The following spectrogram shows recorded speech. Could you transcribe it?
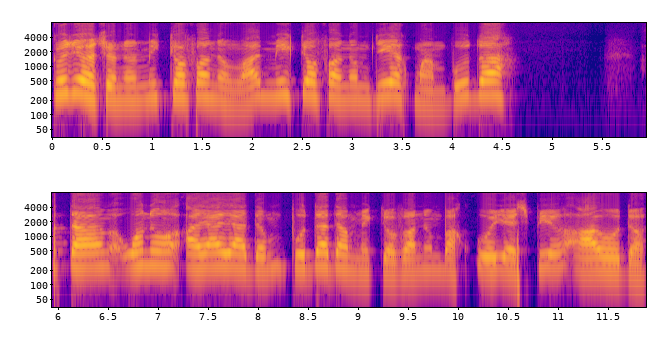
görüyorsunuz mikrofonum var. Mikrofonum direktman burada. Hatta onu ayarladım. Burada da mikrofonum bak USB audio.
